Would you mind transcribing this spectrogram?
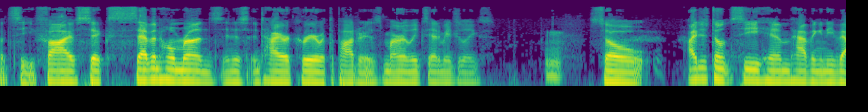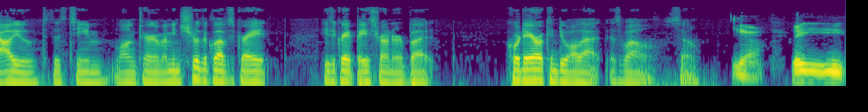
let's see, five, six, seven home runs in his entire career with the Padres, minor leagues and major leagues. So I just don't see him having any value to this team long term. I mean, sure, the glove's great. He's a great base runner, but Cordero can do all that as well. So Yeah, you,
